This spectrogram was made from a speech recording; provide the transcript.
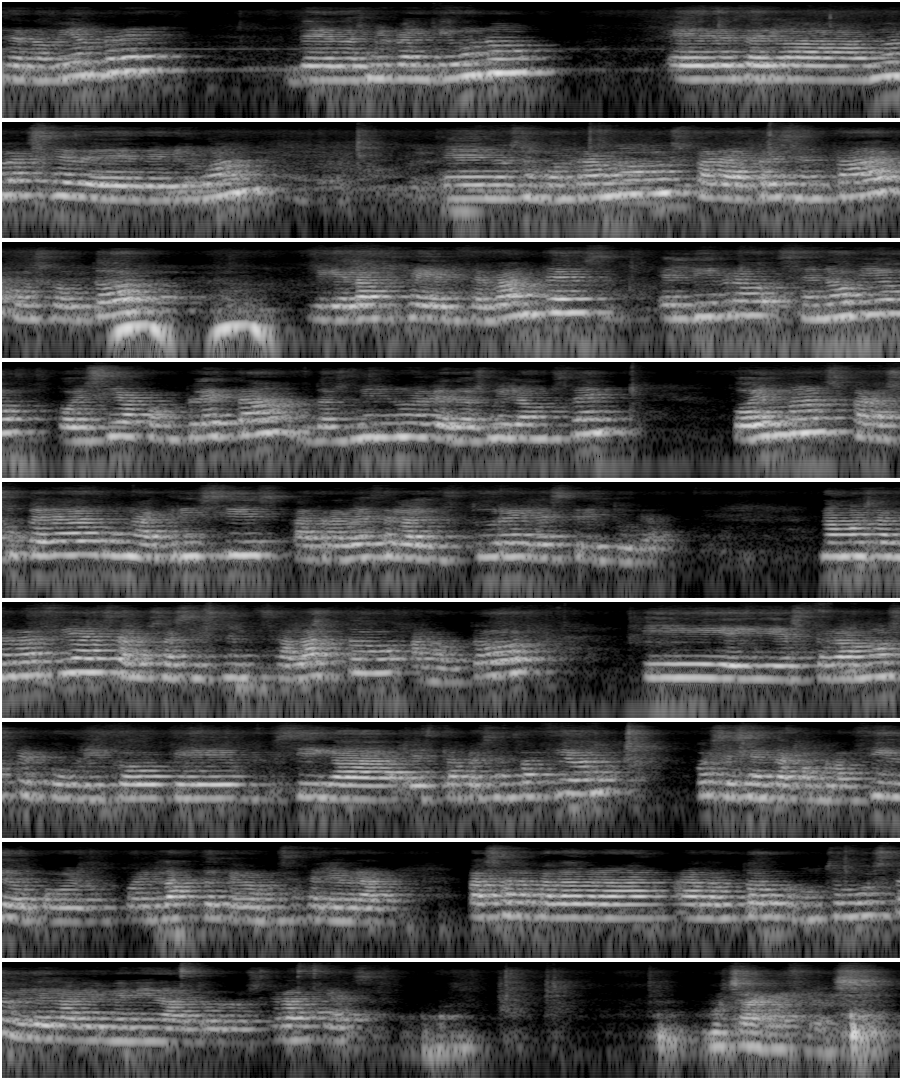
6 de noviembre de 2021. Eh, desde la nueva sede de Liguán eh, nos encontramos para presentar con su autor, Miguel Ángel Cervantes, el libro Cenobio, Poesía Completa, 2009-2011, Poemas para superar una crisis a través de la lectura y la escritura. Damos las gracias a los asistentes al acto, al autor, y esperamos que el público que siga esta presentación pues se sienta complacido por, por, el acto que vamos a celebrar. Paso la palabra al autor con mucho gusto y doy la bienvenida a todos. Gracias. Muchas gracias.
